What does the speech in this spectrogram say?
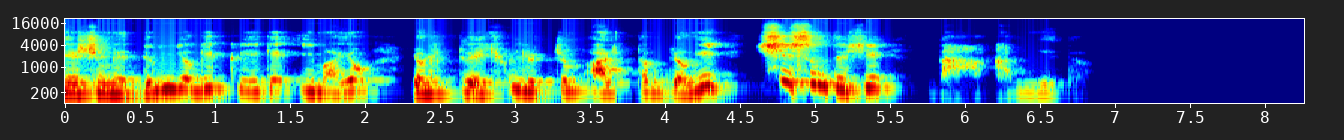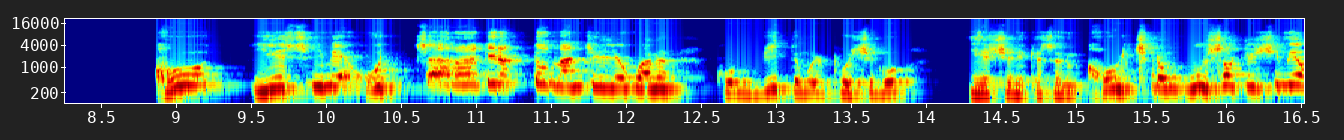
예수님의 능력이 그에게 임하여 열두의 혈류증 앓던 병이 씻은 듯이 나아갑니다. 곧 예수님의 옷자락이라도 만지려고 하는 그 믿음을 보시고 예수님께서는 거울처럼 웃어주시며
